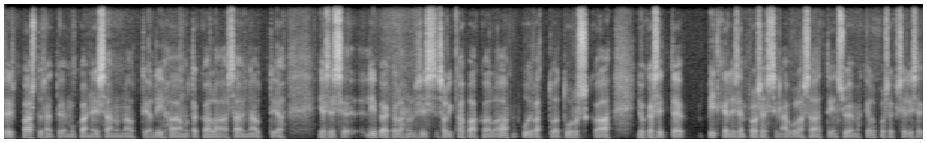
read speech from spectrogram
siis paastosääntöjen mukaan ei saanut nauttia lihaa, mutta kalaa sai nauttia. Ja siis lipeäkalahan oli siis, se oli kapakalaa, kuivattua turskaa, joka sitten pitkällisen prosessin avulla saatiin syömäkelpoiseksi, eli se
